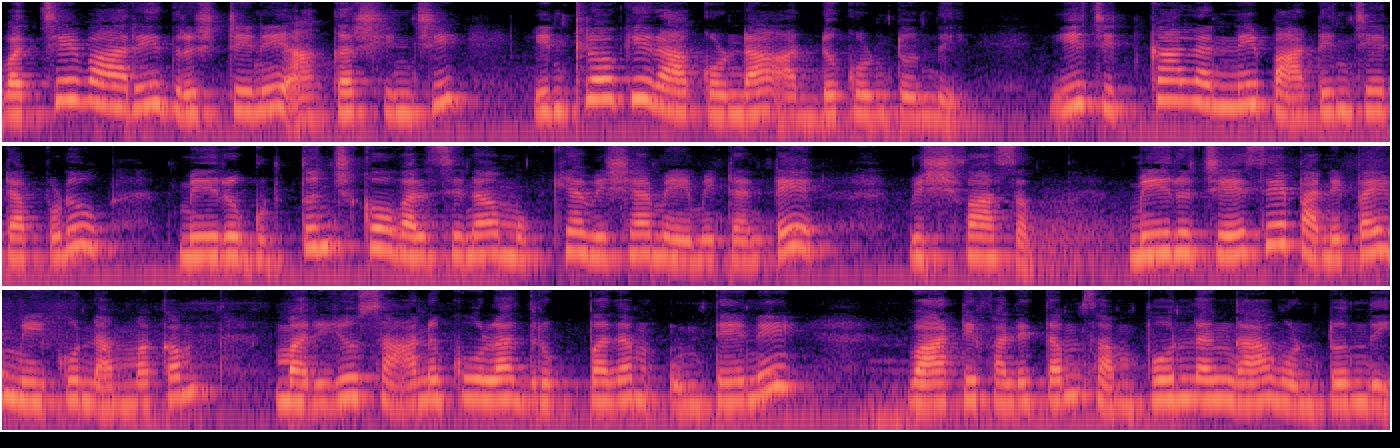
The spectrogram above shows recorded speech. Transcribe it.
వచ్చేవారి దృష్టిని ఆకర్షించి ఇంట్లోకి రాకుండా అడ్డుకుంటుంది. ఈ చిట్కాలన్నీ పాటించేటప్పుడు మీరు గుర్తుంచుకోవలసిన ముఖ్య విషయం ఏమిటంటే విశ్వాసం. మీరు చేసే పనిపై మీకు నమ్మకం మరియు సానుకూల దృక్పథం ఉంటేనే వాటి ఫలితం సంపూర్ణంగా ఉంటుంది.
